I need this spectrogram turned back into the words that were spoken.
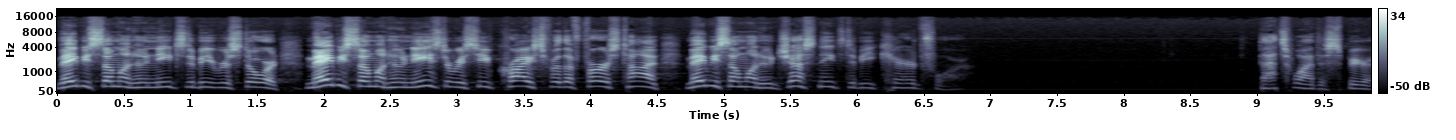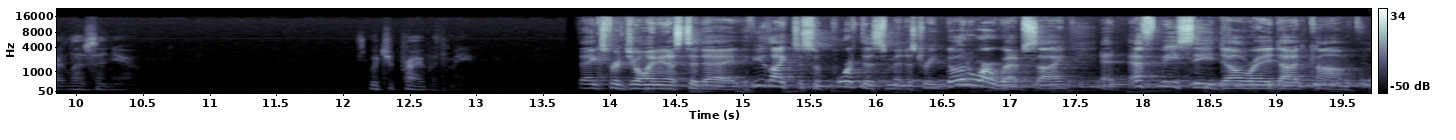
Maybe someone who needs to be restored. Maybe someone who needs to receive Christ for the first time. Maybe someone who just needs to be cared for. That's why the Spirit lives in you. Would you pray with me? Thanks for joining us today. If you'd like to support this ministry, go to our website at fbcdelray.com.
